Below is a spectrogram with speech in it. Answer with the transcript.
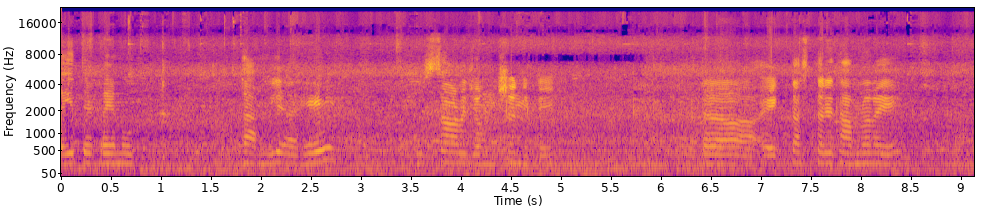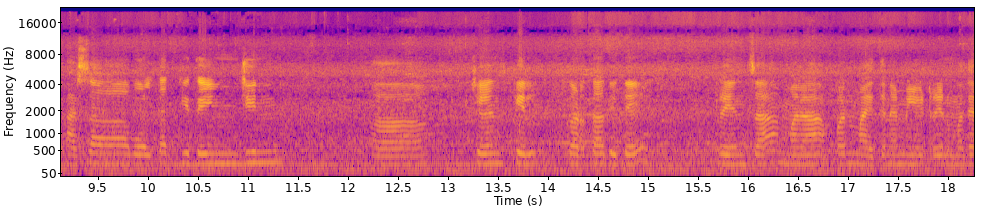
आता इथे ट्रेन थांबली आहे. विसाळ जंक्शन इथे. आता एक तास तरी थांबणार आहे. असं बोलतात की ते इंजिन चेंज केल करतात इथे ट्रेनचा मला पण माहिती नाही मी ट्रेनमध्ये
